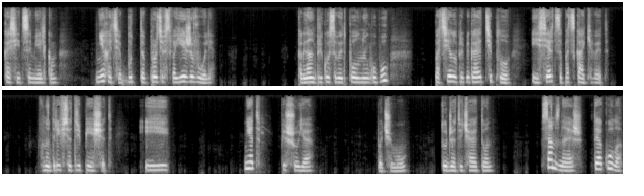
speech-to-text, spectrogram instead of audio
Косится мельком, нехотя, будто против своей же воли. Когда он прикусывает полную губу, по телу пробегает тепло, и сердце подскакивает. Внутри все трепещет. И... «Нет», — пишу я. «Почему?» — тут же отвечает он. «Сам знаешь, ты акула.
